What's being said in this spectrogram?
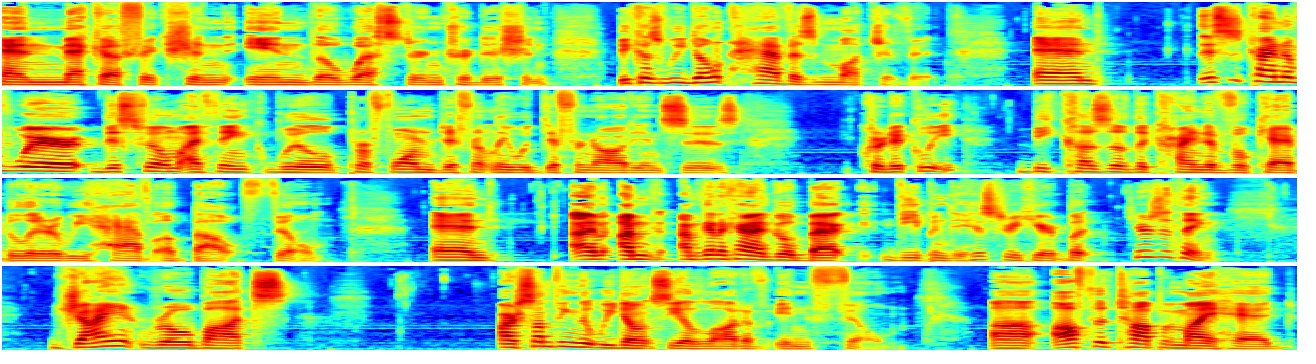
and mecha fiction in the Western tradition because we don't have as much of it. And this is kind of where this film, I think, will perform differently with different audiences critically because of the kind of vocabulary we have about film. And I'm, I'm, I'm going to kind of go back deep into history here, but here's the thing giant robots are something that we don't see a lot of in film. Uh, off the top of my head,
